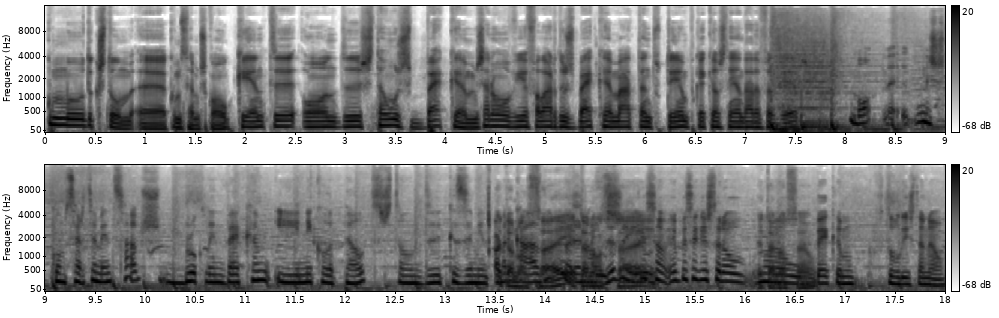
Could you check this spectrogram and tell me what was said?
Como de costume, uh, começamos com o quente, onde estão os Beckham. Já não ouvia falar dos Beckham há tanto tempo, o que é que eles têm andado a fazer? Bom, mas como certamente sabes, Brooklyn Beckham e Nicola Peltz estão de casamento Ah, então não marcado sei, para então não 9 de sei. Atenção, Eu pensei que este era o, Então não é não o. Beckham futebolista, não.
